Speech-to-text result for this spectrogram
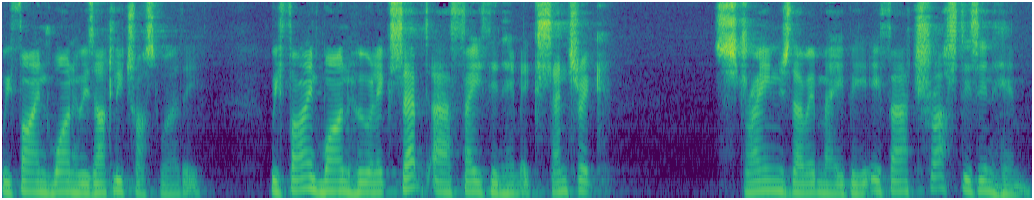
We find one who is utterly trustworthy. We find one who will accept our faith in him, eccentric, strange though it may be, if our trust is in Him,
